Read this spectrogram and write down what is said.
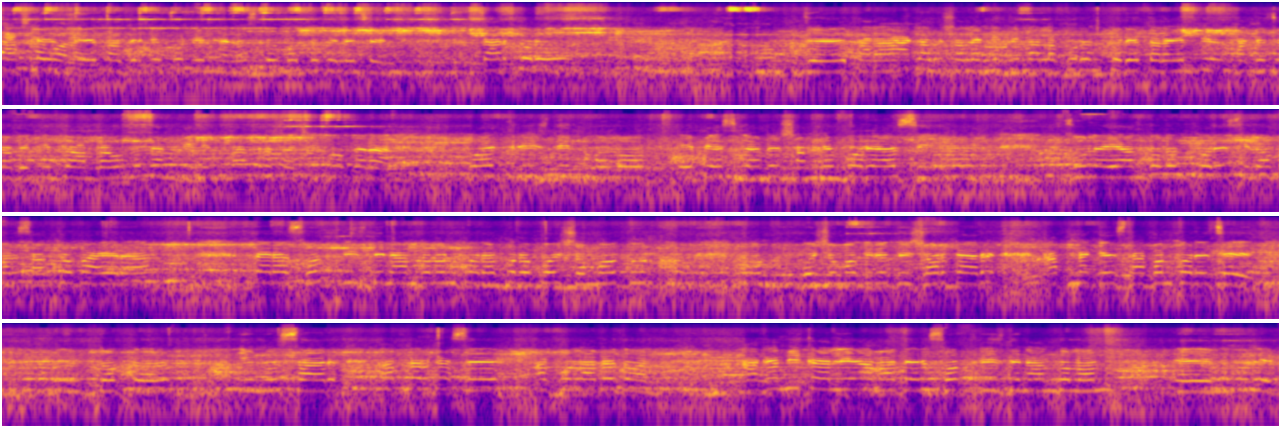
পাঠিয়ে দিয়ে তাদেরকে কঠিন হেনস্থার মধ্যে ফেলেছেন। তারপরেও যে তারা আঠারো সালে নীতিমালা পূরণ করে তারা এমপিও খাতে যাবে কিন্তু আমরা অনুদানবিহীন মাদ্রাসা শিক্ষকেরা পঁয়ত্রিশ দিন হলো এপিএস ক্লাবের সামনে পড়ে আছি জুলাই আন্দোলন করেছিল আমার ছাত্র ভাইয়েরা তারা ছত্রিশ দিন আন্দোলন করার পরে বৈষম্য দূর, বৈষম্য বিরোধী সরকার আপনাকে স্থাপন করেছে। ডক্টর ইউনুস স্যার, আপনার কাছে আকুল আবেদন। আগামীকালই আমাদের ছত্রিশ দিন আন্দোলন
